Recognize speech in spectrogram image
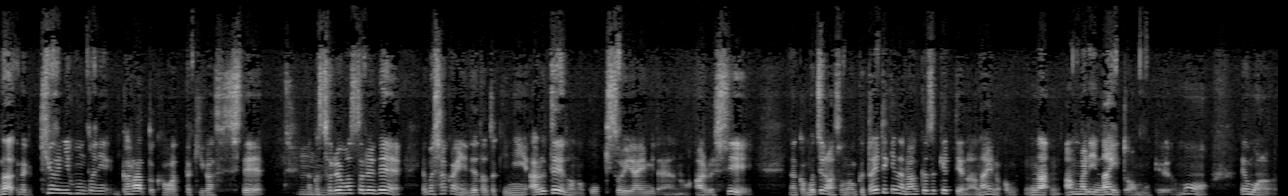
ななんか急に本当にガラッと変わった気がして。ーなんかそれはそれで、やっぱ社会に出た時に、ある程度のこう競い合いみたいなのはあるし、なんかもちろんその具体的なランク付けっていうのはないのかも、な、あんまりないとは思うけれども、でも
